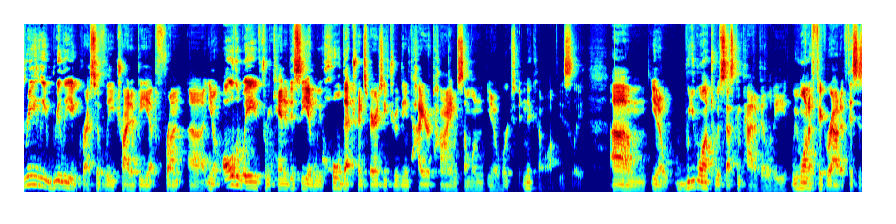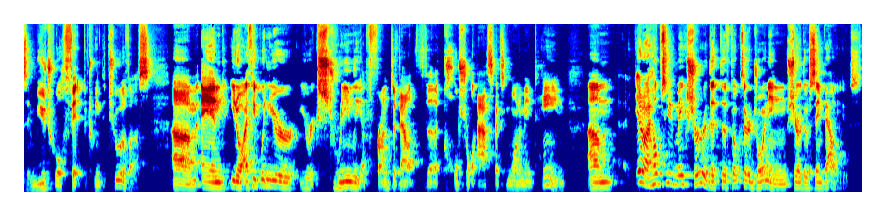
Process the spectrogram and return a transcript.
really, really aggressively try to be upfront, uh, you know, all the way from candidacy, and we hold that transparency through the entire time someone, you know, works at Indico, obviously. Um, you know, we want to assess compatibility. We want to figure out if this is a mutual fit between the two of us. Um, and you know, I think when you're you're extremely upfront about the cultural aspects you want to maintain, um, you know, it helps you make sure that the folks that are joining share those same values.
